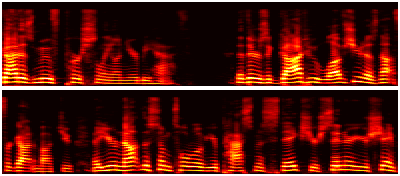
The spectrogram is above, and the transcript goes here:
God has moved personally on your behalf. That there's a God who loves you and has not forgotten about you. That you're not the sum total of your past mistakes, your sin, or your shame.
